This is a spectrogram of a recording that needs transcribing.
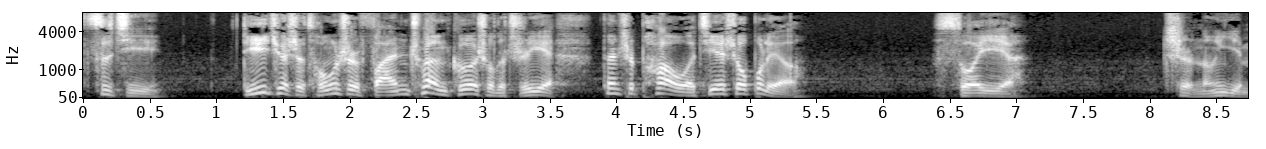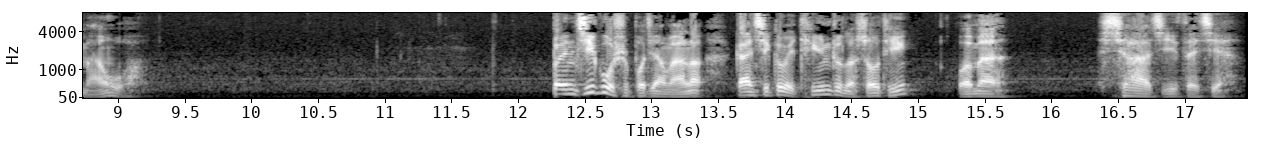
自己的确是从事反串歌手的职业，但是怕我接受不了，所以，只能隐瞒我。本集故事播讲完了，感谢各位听众的收听，我们下集再见。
